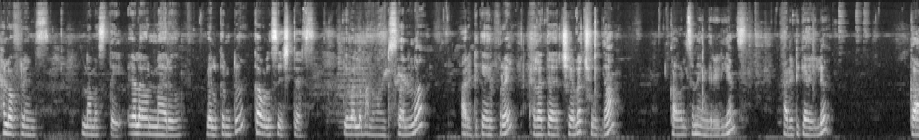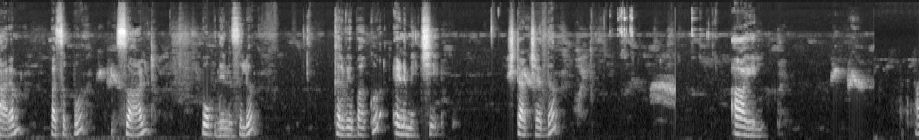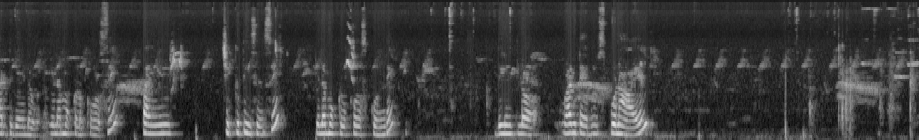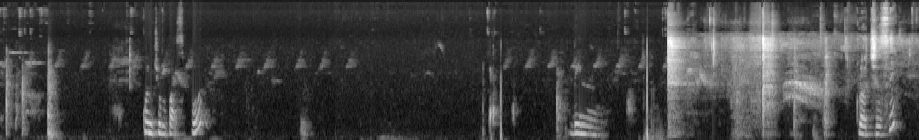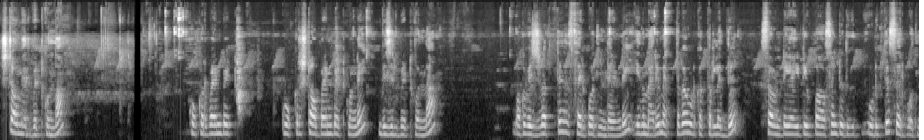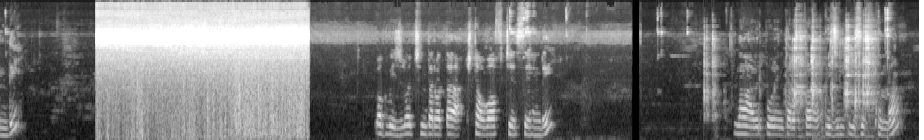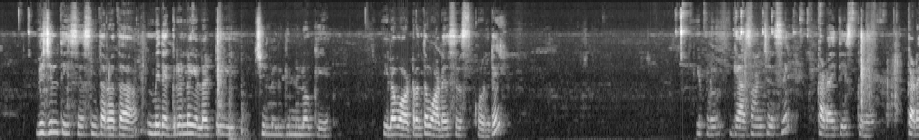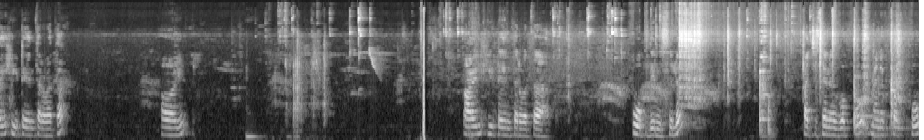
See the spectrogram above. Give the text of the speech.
Hello friends నమస్తే. ఎలా ఉన్నారు? వెల్కమ్ టు కవల సిస్టర్స్. ఇవాళ మన వంటశాలలో అరటికాయ ఫ్రై ఎలా తయారు చేయాలో చూద్దాం. కావలసిన ఇంగ్రీడియంట్స్ అరటికాయలు కారం పసుపు సాల్ట్ పోపు దినుసులు కరివేపాకు ఎండుమిర్చి. స్టార్ట్ చేద్దాం. ఆయిల్. అరటికాయలు ఇలా ముక్కలు కోసి పై చిక్కు తీసేసి ఇలా ముక్కలు కోసుకోండి. దీంట్లో వన్ టేబుల్ స్పూన్ ఆయిల్. కొంచెం పసుపు. దీన్ని వచ్చేసి చేసి స్టవ్ మీద పెట్టుకుందాం. కుక్కర్ పైన పెట్టు కుక్కర్ స్టవ్ పైన పెట్టుకోండి. విజిల్ పెట్టుకుందాం. ఒక విజిల్ వస్తే సరిపోతుందండి. ఇది మరీ మెత్తగా ఉడకక్కర్లేదు. సెవెంటీ ఎయిటీ పర్సెంట్ ఉడికి ఉడికితే సరిపోతుంది. ఒక విజిల్ వచ్చిన తర్వాత స్టవ్ ఆఫ్ చేసేయండి. ఇలా ఆవిరిపోయిన తర్వాత విజిల్ తీసేసుకుందాం. విజిల్ తీసేసిన తర్వాత మీ దగ్గర ఉన్న ఇలాంటి చిల్లుల గిన్నెలోకి ఇలా వాటర్ అంతా వాడేసేసుకోండి. ఇప్పుడు గ్యాస్ ఆన్ చేసి కడాయి తీసుకుని కడాయి హీట్ అయిన తర్వాత ఆయిల్ ఆయిల్ హీట్ అయిన తర్వాత పోపు దినుసులు పచ్చిశనగపప్పు మినప్పప్పు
